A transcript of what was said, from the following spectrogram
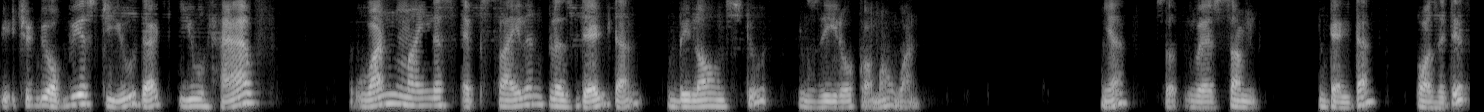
it should be obvious to you that you have 1 minus epsilon plus delta belongs to 0 comma 1 yeah? So where some delta positive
